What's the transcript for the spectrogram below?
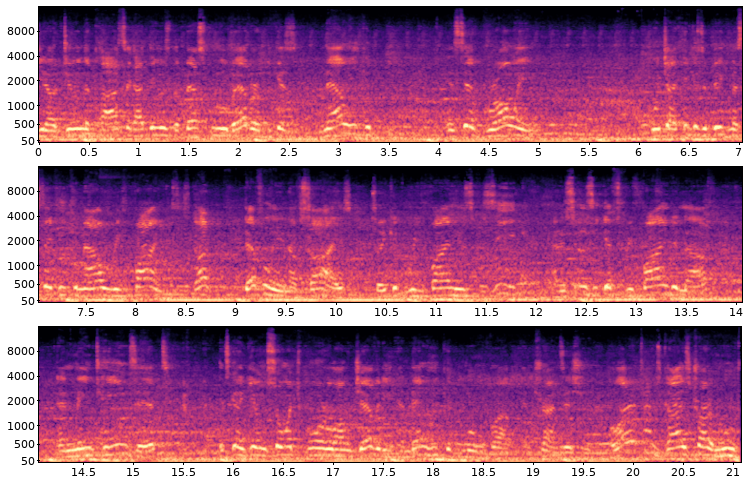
you know, doing the classic, I think it was the best move ever because now he could, instead of growing, which I think is a big mistake, he can now refine because he's got definitely enough size, so he could refine his physique, and as soon as he gets refined enough, and maintains it, it's going to give him so much more longevity, and then he could move up and transition. A lot of times, guys try to move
